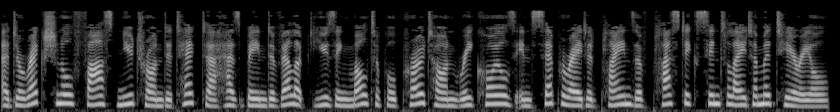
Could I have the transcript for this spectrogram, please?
A directional fast neutron detector has been developed using multiple proton recoils in separated planes of plastic scintillator material.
